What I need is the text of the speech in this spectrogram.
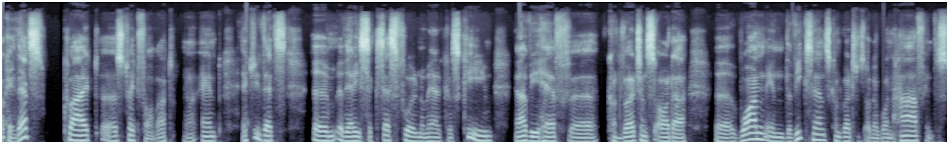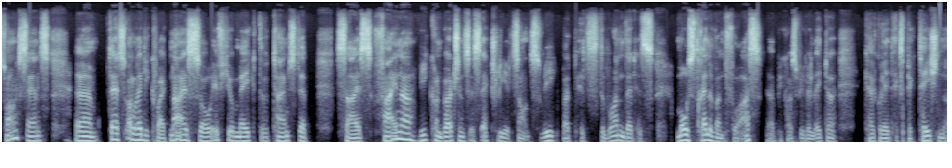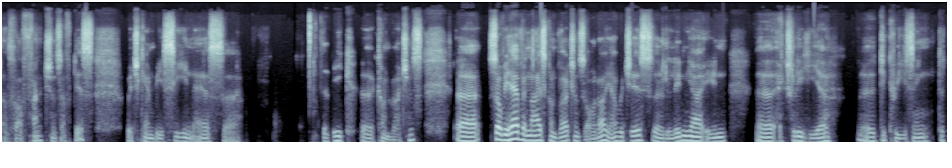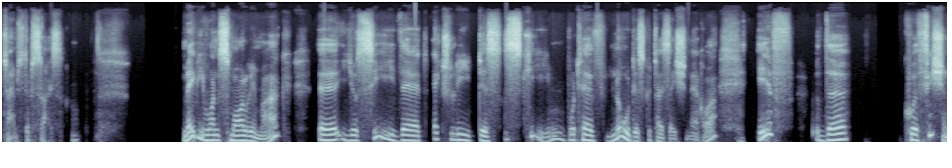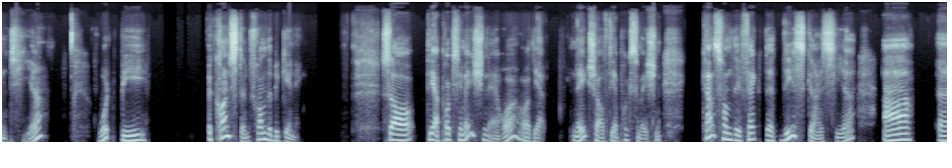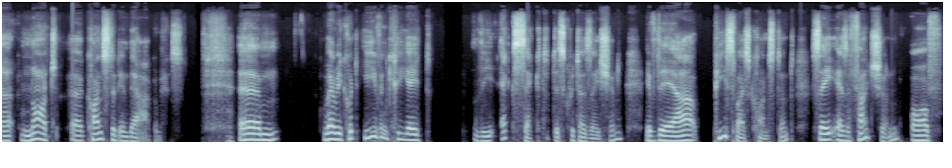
Okay, that's quite uh, straightforward. and actually, that's um, a very successful numerical scheme. Yeah, we have uh, convergence order uh, one in the weak sense, convergence order one half in the strong sense. Um, that's already quite nice. So if you make the time step size finer, weak convergence is actually, it sounds weak, but it's the one that is most relevant for us uh, because we will later calculate expectations of functions of this, which can be seen as uh, the weak uh, convergence. Uh, so we have a nice convergence order, yeah, which is uh, linear in uh, actually here uh, decreasing the time step size. Maybe one small remark. You see that actually this scheme would have no discretization error if the coefficient here would be a constant from the beginning. So the approximation error or the nature of the approximation comes from the fact that these guys here are uh, not uh, constant in their arguments. Um, where we could even create the exact discretization if they are piecewise constant, say as a function of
